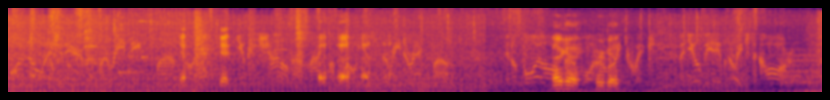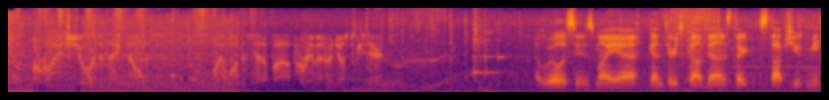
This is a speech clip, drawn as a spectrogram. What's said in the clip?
I'm no engineer, but if I will as soon as my uh, gun turrets calm down and start stop shooting me.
